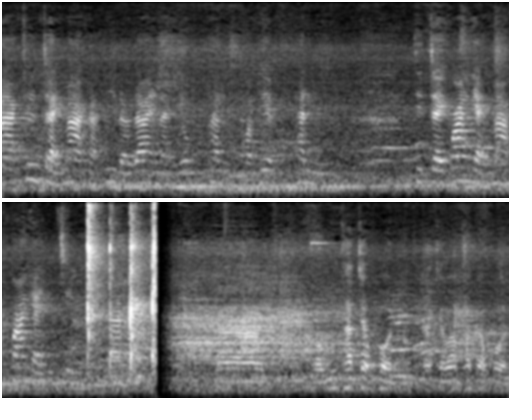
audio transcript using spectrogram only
มากชื่นใจมากค่ะ ที่เราได้นายกท่านพรเทพท่านจิตใจกว้างใหญ่มากกว้างใหญ่จริงๆนะคะเอ่อผมทัชพลทัชวัฒน์พักพล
